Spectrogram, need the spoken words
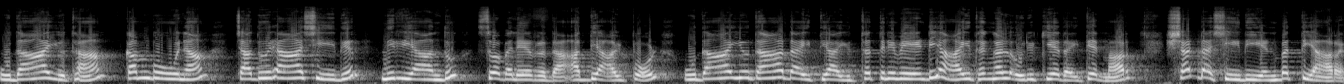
ഉദായുധാം കമ്പൂനാം ചതുരാശീതിർ നിര്യാന്തു സ്വബലേഹൃത അദ്യ ഇപ്പോൾ ഉദായുധാ ദൈത്യ യുദ്ധത്തിന് വേണ്ടി ആയുധങ്ങൾ ഒരുക്കിയ ദൈത്യന്മാർ ഷഡ് അശീതി എൺപത്തിയാറ്.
